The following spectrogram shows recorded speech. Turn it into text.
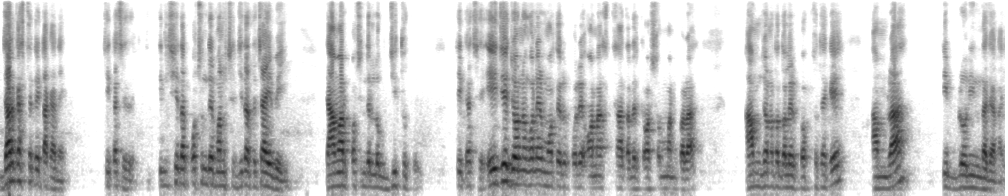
যার কাছ থেকে টাকা নেয়, ঠিক আছে? কিন্তু সে তার পছন্দের মানুষকে জিতাতে চাইবেই। আমার পছন্দের লোক জিতুক, ঠিক আছে? এই যে জনগণের মতের উপরে অনাস্থা, তাদেরকে অসম্মান করা, আম জনতা দলের পক্ষ থেকে আমরা তীব্র নিন্দা জানাই।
